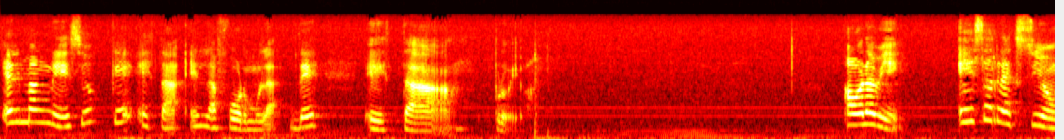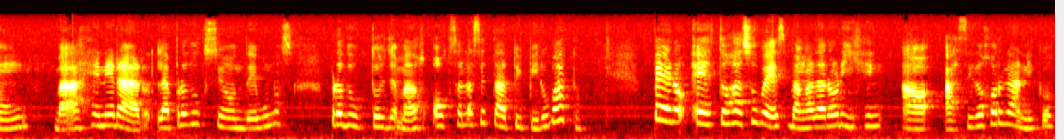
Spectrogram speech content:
el magnesio que está en la fórmula de esta prueba. Ahora bien, esa reacción va a generar la producción de unos productos llamados oxalacetato y piruvato pero estos a su vez van a dar origen a ácidos orgánicos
